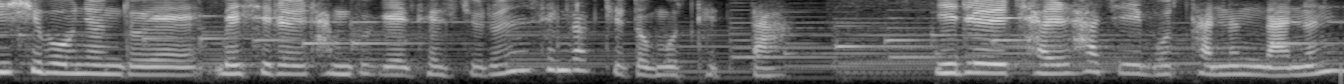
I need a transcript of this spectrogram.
25년도에 매실을 담그게 될 줄은 생각지도 못했다. 일을 잘 하지 못하는 나는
